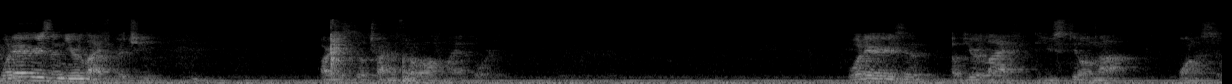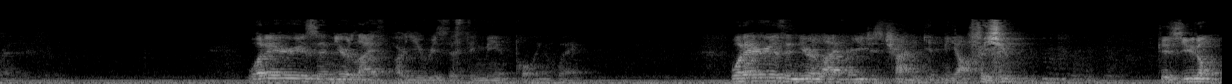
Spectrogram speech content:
what areas in your life, Richie, are you still trying to throw off my authority? What areas of, of your life do you still not want to surrender? What areas in your life are you resisting me and pulling away? What areas in your life are you just trying to get me off of you? Because you don't,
